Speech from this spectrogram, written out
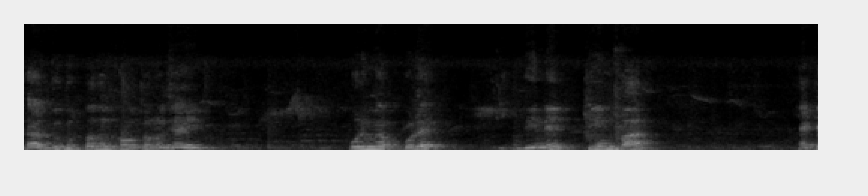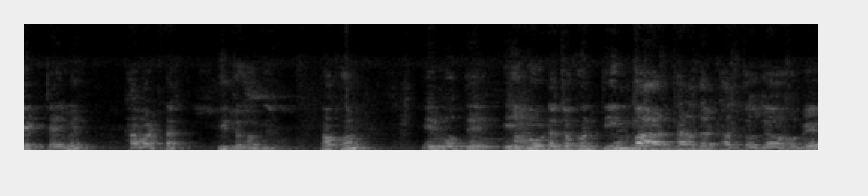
তার দুধ উৎপাদন ক্ষমতা অনুযায়ী পরিমাপ করে দিনে তিনবার এক এক টাইমে খাবারটা দিতে হবে। তখন এর মধ্যে এই গরুটা যখন তিনবার দানাদার খাদ্য দেওয়া হবে,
